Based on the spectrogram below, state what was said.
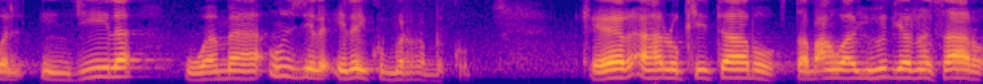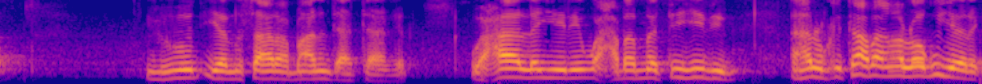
waalinjiila wamaa unzila ilaykum min rabbikum reer ahlu kitaabo dabcan waa yuhuud iyo nasaaro. Yuhuud iyo nasaara maalintaa taagan. Waxaa la yidhi waxba ma tihidin. Ahlu kitaab ana loogu yeeray.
